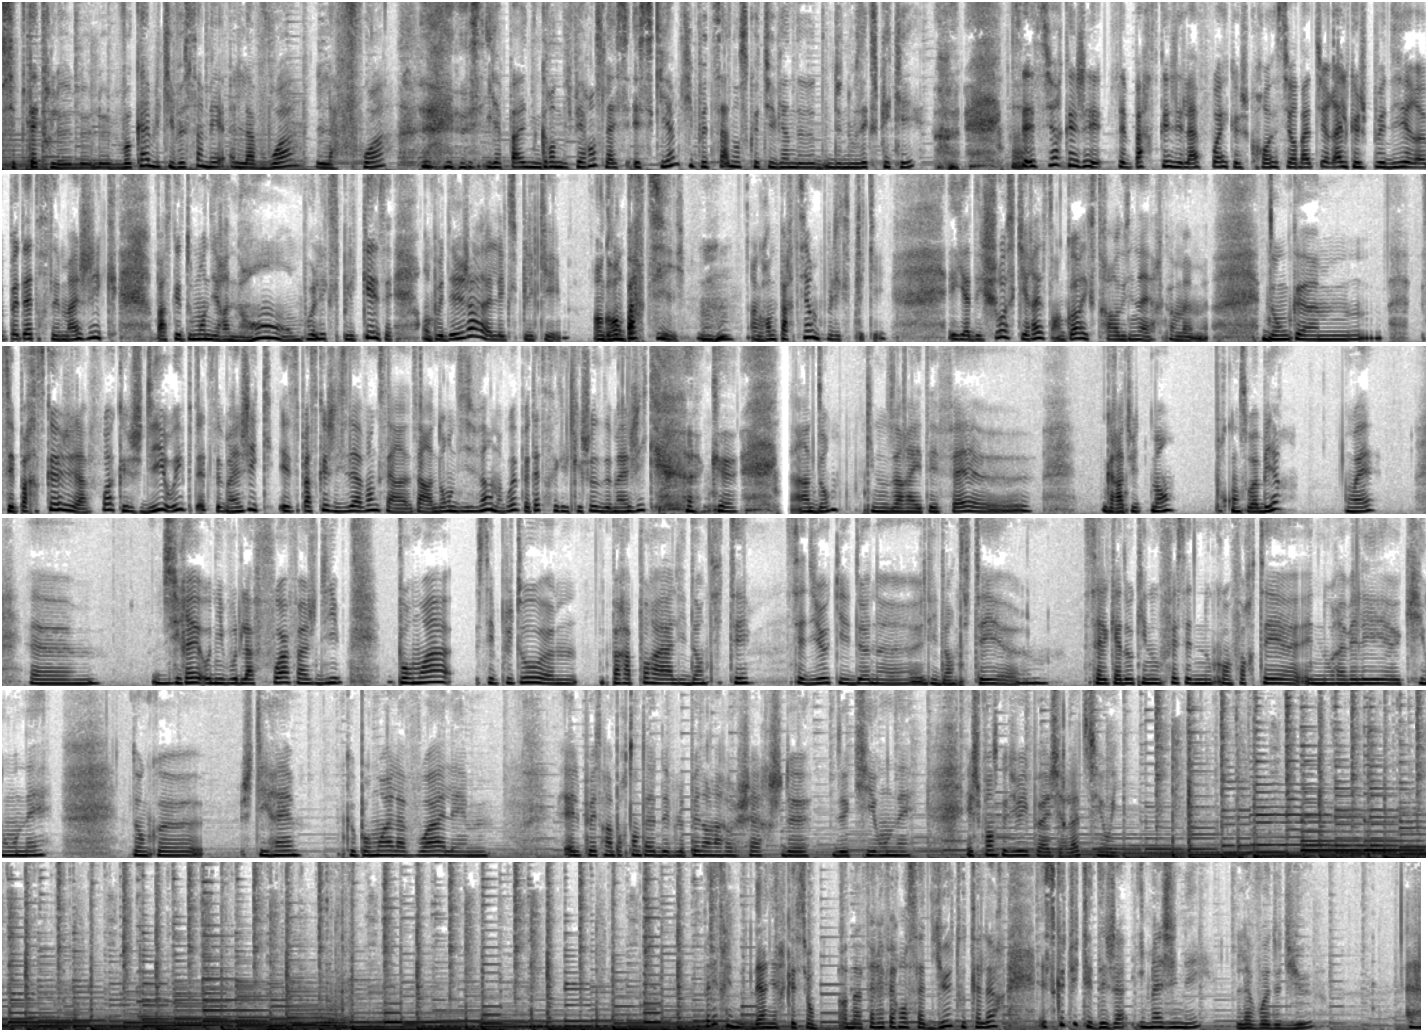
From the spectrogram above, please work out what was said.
C'est peut-être le, vocable qui veut ça, mais la voix, la foi, il n'y a pas une grande différence là? Est-ce qu'il y a un petit peu de ça dans ce que tu viens de, nous expliquer? C'est sûr que c'est parce que j'ai la foi et que je crois au surnaturel que je peux dire euh, peut-être c'est magique. Parce que tout le monde dira non, on peut l'expliquer. On peut déjà l'expliquer. En grande partie. Mhm. En grande partie, on peut l'expliquer. Et il y a des choses qui restent encore extraordinaires quand même. Donc, euh, c'est parce que j'ai la foi que je dis, oui, peut-être c'est magique. Et c'est parce que je disais avant que c'est un, don divin. Donc, oui, peut-être c'est quelque chose de magique, que, un don qui nous aura été fait euh, gratuitement pour qu'on soit bien. Ouais. Euh, je dirais au niveau de la foi, enfin, je dis, pour moi, c'est plutôt euh, par rapport à l'identité. C'est Dieu qui donne euh, l'identité. Euh. c'est le cadeau qu'il nous fait, c'est de nous conforter et de nous révéler qui on est. Donc, je dirais que pour moi, la voix, elle, est, elle peut être importante à développer dans la recherche de, de qui on est. Et je pense que Dieu, il peut agir là-dessus, oui. Dernière question. On a fait référence à Dieu tout à l'heure. Est-ce que tu t'es déjà imaginé la voix de Dieu? Euh,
